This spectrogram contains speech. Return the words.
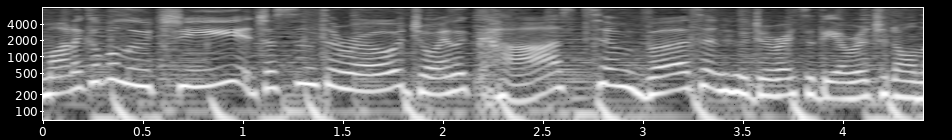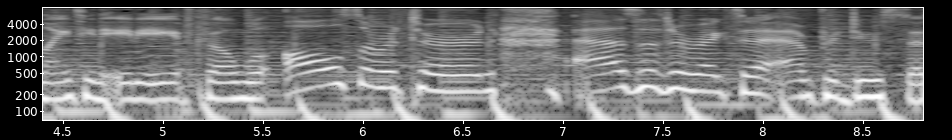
Monica Bellucci, Justin Theroux join the cast. Tim Burton, who directed the original 1988 film, will also return as the director and producer.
